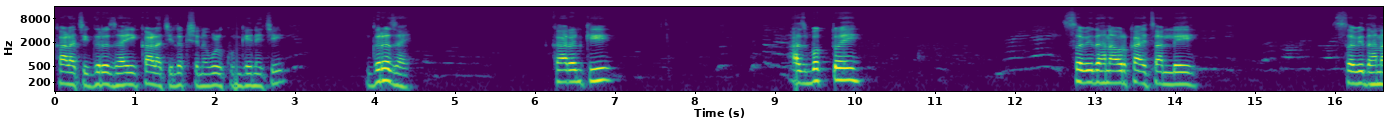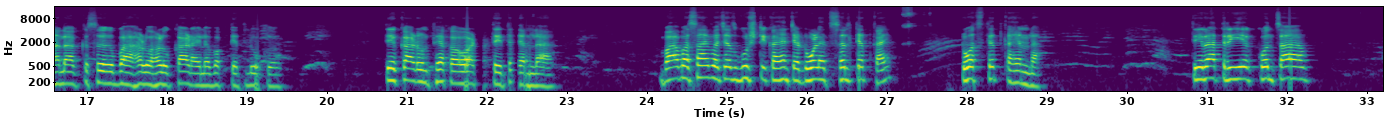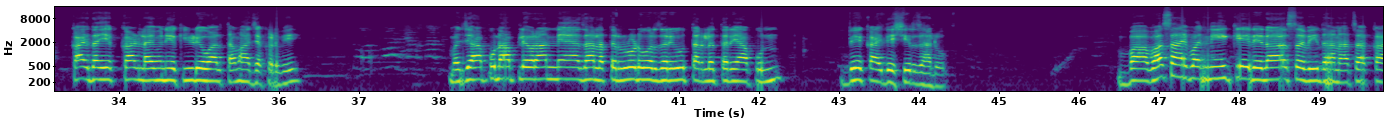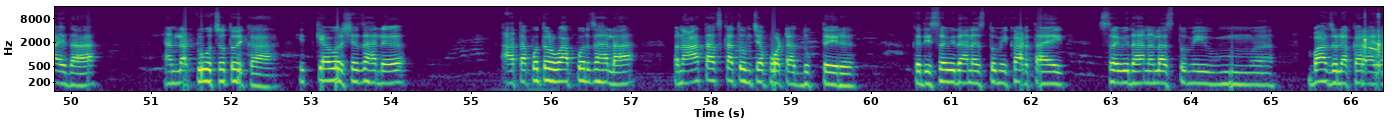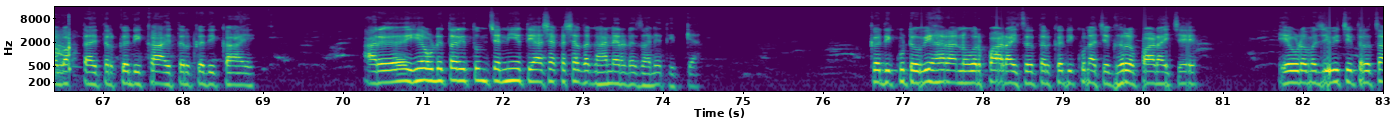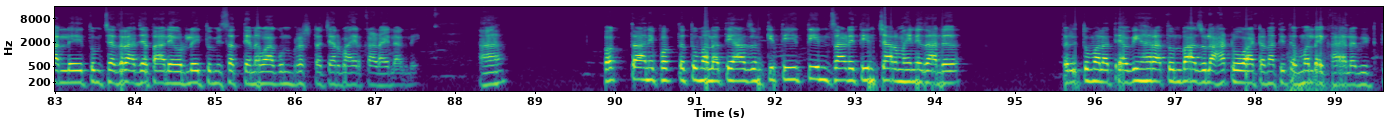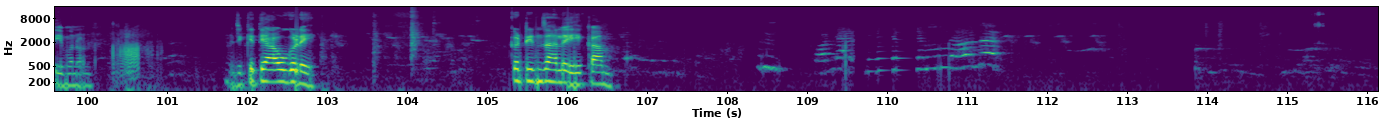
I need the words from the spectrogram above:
काळाची गरज आहे काळाची लक्षणं ओळखून घेण्याची गरज आहे. कारण की आज बघतोय संविधानावर काय चाललंय संविधानाला कसं बा हळूहळू काढायला बघतात लोक. ते काढून फेकावं वाटतंय त्यांना. बाबासाहेबाच्याच गोष्टी का ह्यांच्या डोळ्यात सलत्यात काय? टोचत्यात का ह्यांना? ते रात्री एक कोणचा कायदा एक काढलाय म्हणे एक व्हिडिओ आलता माझ्याकडे बी. म्हणजे आपण आपल्यावर अन्याय झाला तर रोडवर जरी उतरलं तरी आपण बेकायदेशीर झालो. बाबासाहेबांनी केलेला संविधानाचा कायदा ह्यांना टोचतोय का? इतक्या वर्ष झालं. आता पत्र वापर झाला पण आताच का तुमच्या पोटात दुखतंय र? कधी संविधानच तुम्ही काढताय संविधानालाच तुम्ही बाजूला करायला बघताय तर कधी काय तर कधी काय? अरे एवढे तरी तुमच्या नियती अशा कशाचा घाणेरड्या झाल्यात इतक्या? कधी कुठं विहारांवर पाडायचं तर कधी कुणाचे घरं पाडायचे. एवढं म्हणजे विचित्र चाललंय. तुमच्याच राज्यात आल्यावर लय तुम्ही सत्यानं वागून भ्रष्टाचार बाहेर काढायला लागले. हा फक्त आणि फक्त तुम्हाला ते अजून किती? तीन साडेतीन चार महिने झालं. तरी तुम्हाला त्या विहारातून बाजूला हटू वाटाना तिथं मलई खायला भेटती म्हणून. म्हणजे किती अवघड आहे. कठीण झालं हे काम.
